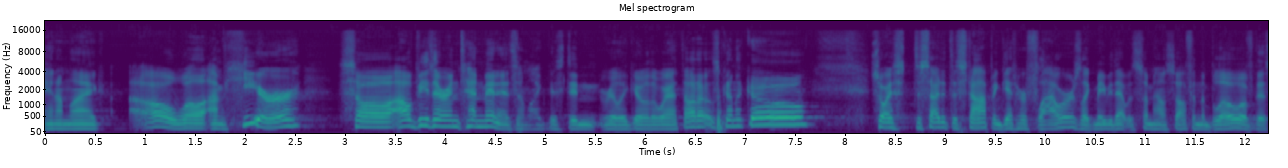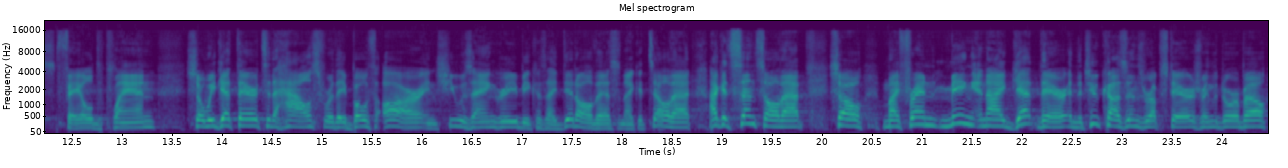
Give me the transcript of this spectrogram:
And I'm like, oh, well, I'm here. So I'll be there in 10 minutes. I'm like, this didn't really go the way I thought it was going to go. So I decided to stop and get her flowers, like maybe that would somehow soften the blow of this failed plan. So we get there to the house where they both are, and she was angry because I did all this, and I could tell that. I could sense all that. So my friend Ming and I get there, and the two cousins are upstairs, ring the doorbell.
